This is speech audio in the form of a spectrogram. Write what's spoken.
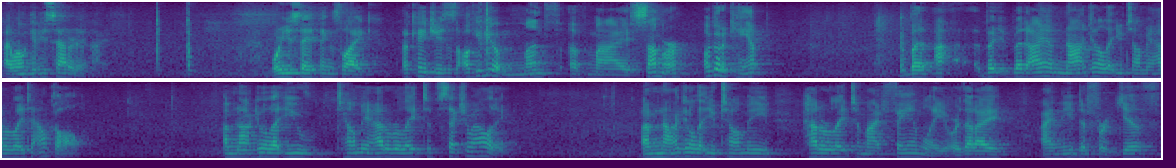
I won't give you Saturday night. Or you say things like, okay, Jesus, I'll give you a month of my summer. I'll go to camp. But I, but, but I am not going to let you tell me how to relate to alcohol. I'm not going to let you tell me how to relate to sexuality. I'm not going to let you tell me how to relate to my family or that I, I need to forgive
